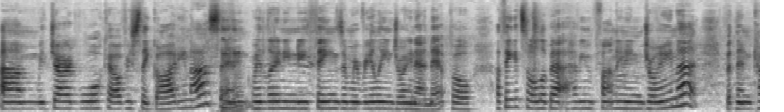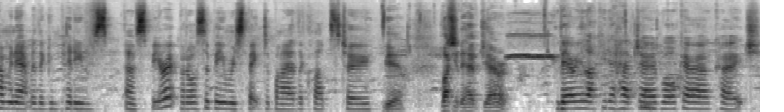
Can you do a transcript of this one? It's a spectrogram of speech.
Um, with Jared Walker obviously guiding us, Mm-hmm. and we're learning new things, and we're really enjoying our netball. I think it's all about having fun and enjoying it, but then coming out with a competitive uh, spirit, but also being respected by other clubs too. Yeah. Lucky to have Jared. Very lucky to have Jared Walker, our coach.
